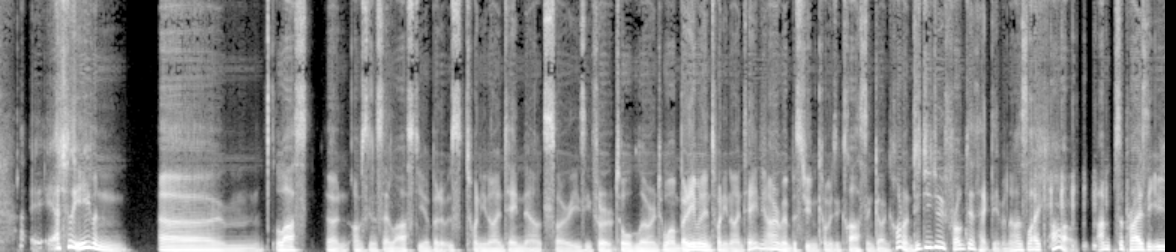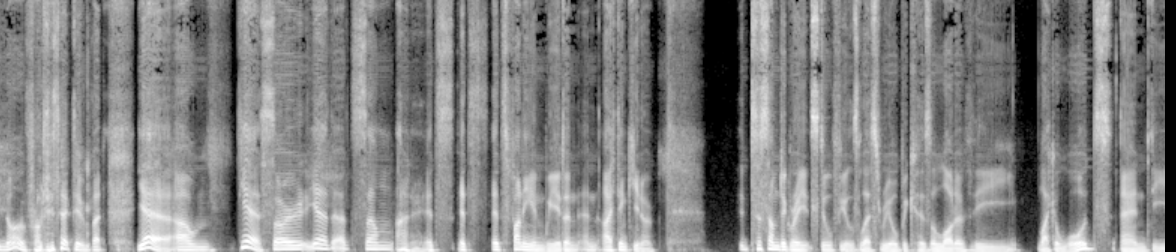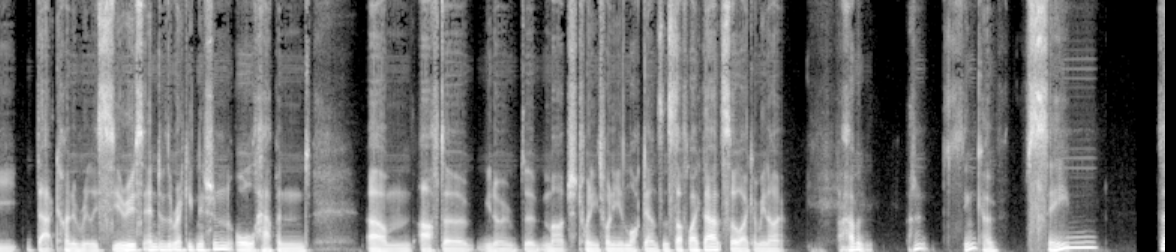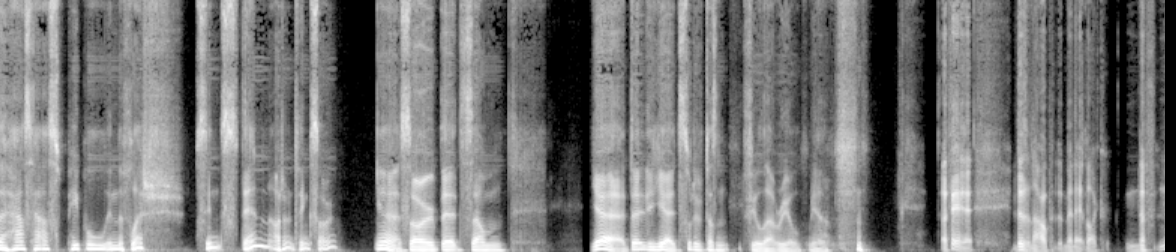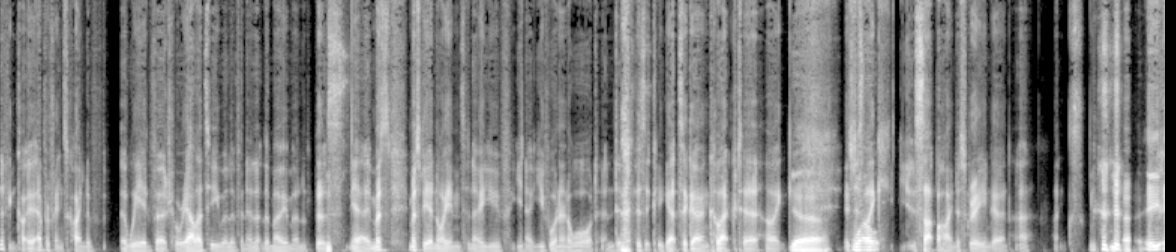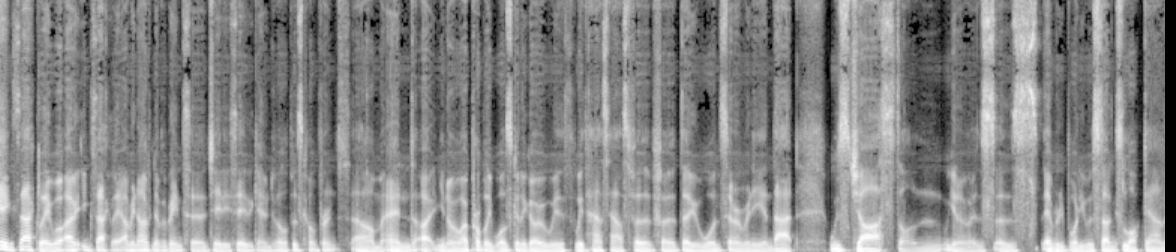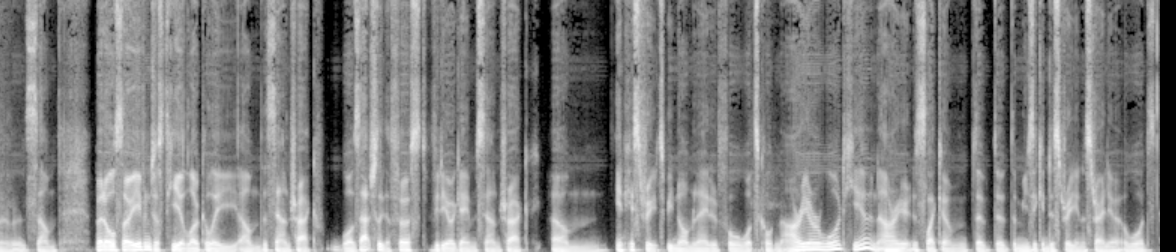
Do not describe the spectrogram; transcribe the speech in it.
Actually, even um, last. Uh, I was going to say last year, but it was 2019 now. It's so easy for it to all blur into one. But even in 2019, yeah, I remember a student coming to class and going, hold on, did you do Frog Detective? And I was like, oh, I'm surprised that you know of Frog Detective. But yeah, um, yeah, so yeah, that's um, I don't know. It's it's it's funny and weird, and and I think you know, to some degree, it still feels less real because a lot of the like awards and the that kind of really serious end of the recognition all happened um, after you know the March 2020 and lockdowns and stuff like that. So like, I mean, I I haven't, I don't think I've seen the House House people in the flesh since then. I don't think so. Yeah, so it's um, yeah, yeah, it sort of doesn't feel that real. Yeah. I think it, it doesn't help at the minute. Like nothing, nothing, everything's kind of a weird virtual reality we're living in at the moment. But yeah, it must it must be annoying to know you've you know you've won an award and didn't physically get to go and collect it. Like Yeah. it's just well- like sat behind a screen going, ah, thanks. yeah, e- exactly. Well, I, exactly. I mean, I've never been to GDC, the Game Developers Conference, um, and I, you know, I probably was going to go with with House House for for the award ceremony, and that was just on, you know, as as everybody was starting to lock down, and it was, um, but also even just here locally, um, the soundtrack was actually the first video game soundtrack um, in history to be nominated for what's called an ARIA award here. And ARIA is like um, the, the, the music industry in Australia awards.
